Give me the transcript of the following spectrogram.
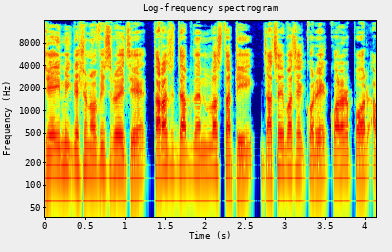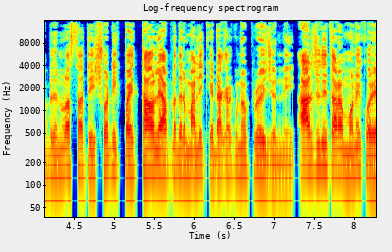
যে ইমিগ্রেশন অফিস রয়েছে, তারা যদি আপনাদের নুলাস্তাটি যাচাই বাছাই করে, করার পর আপনাদের নুলাস্তাটি সঠিক পায়, তাহলে আপনাদের মালিককে ডাকার কোনো প্রয়োজন নেই। আর যদি তারা মনে করে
